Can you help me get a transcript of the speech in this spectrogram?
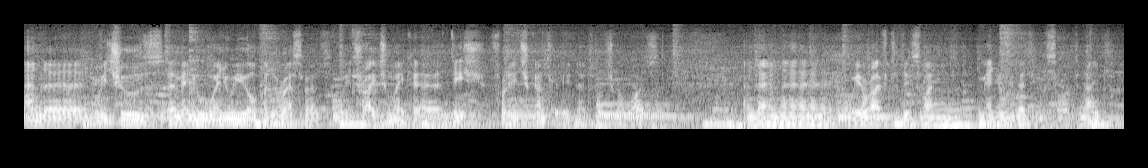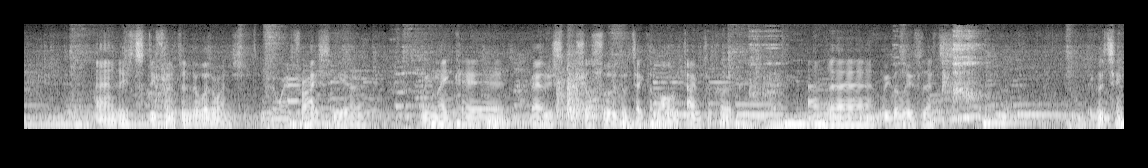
and uh, we choose a menu. When we open the restaurant, we try to make a dish for each country that Portugal was. And then uh, we arrived to this one menu that you saw tonight and it's different than the other ones. We don't have fries here. We make uh, very special food. It take a long time to cook, and uh, we believe that's a good thing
